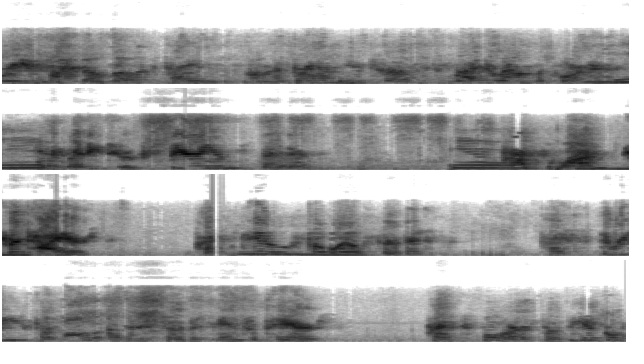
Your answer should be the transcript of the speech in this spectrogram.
Where you find the lowest price on the brand you trust right around the corner. Get ready to experience better. Press 1 for tires. Press 2 for oil service. Press 3 for all other service and repairs. Press 4 for vehicle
